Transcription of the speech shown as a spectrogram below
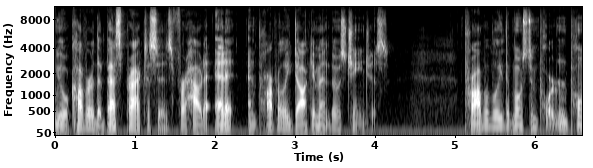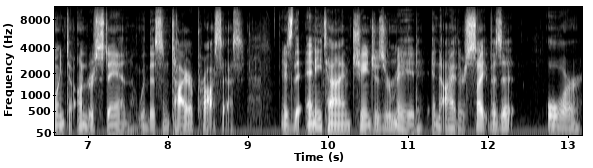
we will cover the best practices for how to edit and properly document those changes. Probably the most important point to understand with this entire process is that anytime changes are made in either site visit or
